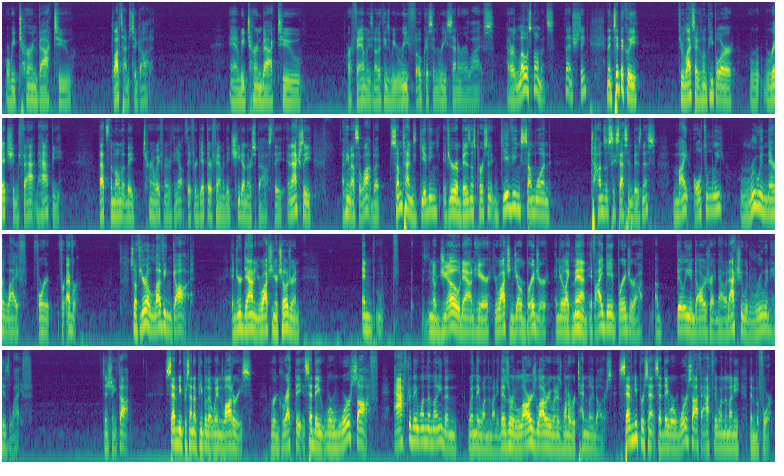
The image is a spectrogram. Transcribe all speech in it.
or we turn back to, a lot of times, to God. And we turn back to our families and other things. We refocus and recenter our lives at our lowest moments. Isn't that interesting? And then typically, through life cycles, when people are r- rich and fat and happy, that's the moment they turn away from everything else. They forget their family. They cheat on their spouse. They and actually I think that's a lot, but sometimes giving, if you're a business person, giving someone tons of success in business might ultimately ruin their life for forever. So if you're a loving God and you're down and you're watching your children and you know Joe down here, you're watching Joe or Bridger and you're like, "Man, if I gave Bridger a, a billion dollars right now, it actually would ruin his life." It's an interesting thought. 70% of people that win lotteries regret they said they were worse off after they won the money than when they won the money. Those were large lottery winners, won over $10 million. 70% said they were worse off after they won the money than before.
